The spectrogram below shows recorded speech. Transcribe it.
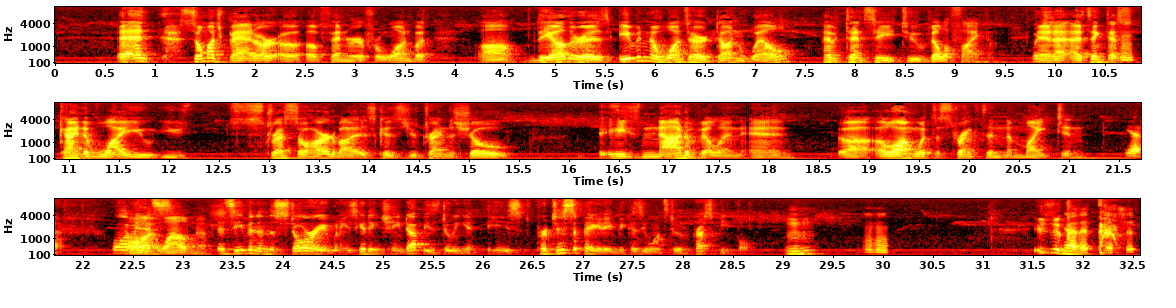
and so much bad art of, of Fenrir for one, but um, the other is even the ones that are done well have a tendency to vilify him. Which and is- I, I think that's kind of why you, you stress so hard about it is because you're trying to show he's not a villain and uh, along with the strength and the might and yeah. Well, all that it's- wildness. It's even in the story when he's getting chained up, he's doing it, he's participating because he wants to impress people. Mm-hmm. hmm He's a Yeah, that, that's it.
